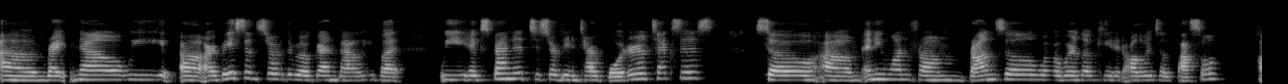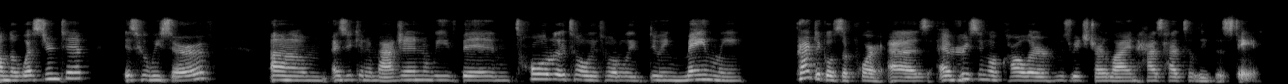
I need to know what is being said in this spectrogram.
Um, right now, we uh, are based and serve the Rio Grande Valley, but we expanded to serve the entire border of Texas. So um, anyone from Brownsville, where we're located, all the way to El Paso on the western tip is who we serve. Um, as you can imagine, we've been totally, totally, totally doing mainly practical support as every mm-hmm. single caller who's reached our line has had to leave the state.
